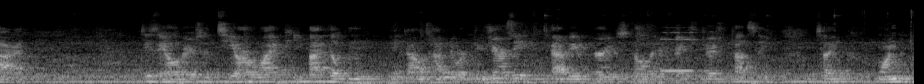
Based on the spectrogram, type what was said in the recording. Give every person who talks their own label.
Speaker 1: Hi. Elevators at TRYP by Hilton in downtown Newark, New Jersey. Tabby, various elevator fixtures, passing site one,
